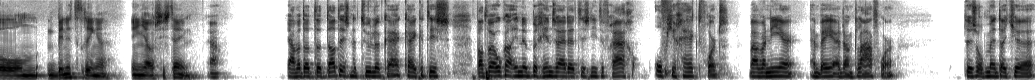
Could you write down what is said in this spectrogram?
Om binnen te dringen in jouw systeem. Ja. Ja, maar dat, dat, dat is natuurlijk, hè, kijk, het is wat we ook al in het begin zeiden: het is niet de vraag of je gehackt wordt, maar wanneer en ben je er dan klaar voor? Dus op het moment dat je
